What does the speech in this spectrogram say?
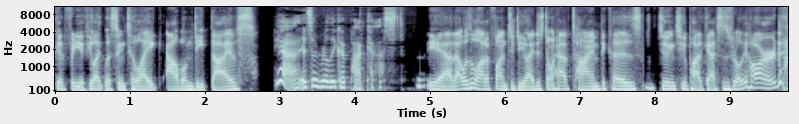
good for you if you like listening to like album deep dives. Yeah, it's a really good podcast. Yeah, that was a lot of fun to do. I just don't have time because doing two podcasts is really hard.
